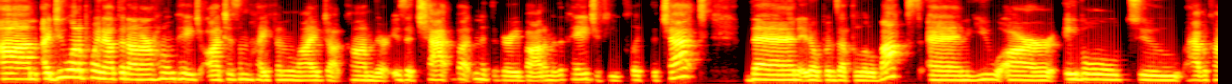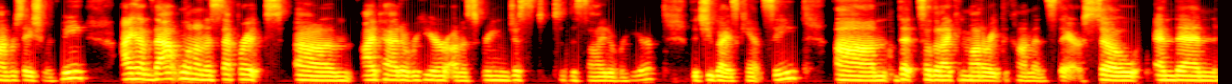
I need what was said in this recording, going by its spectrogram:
Um, I do want to point out that on our homepage, autism-live.com, there is a chat button at the very bottom of the page. If you click the chat, then it opens up a little box and you are able to have a conversation with me. I have that one on a separate um, iPad over here on a screen just to the side over here that you guys can't see um, that so that I can moderate the comments there. So, and then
